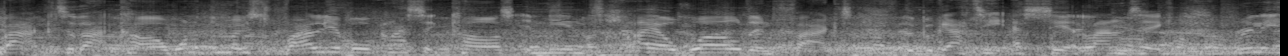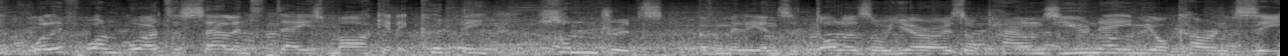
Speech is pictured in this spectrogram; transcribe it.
back to that car, one of the most valuable classic cars in the entire world, in fact, the Bugatti SC Atlantic. Really, well, if one were to sell in today's market, it could be hundreds of millions of dollars or euros or pounds, you name your currency.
